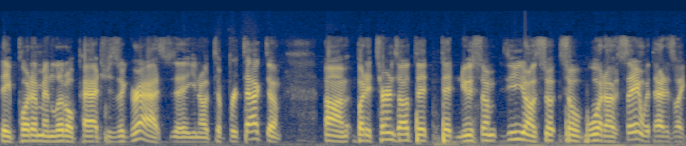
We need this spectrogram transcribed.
they put them in little patches of grass, uh, you know, to protect them. Um, but it turns out that that Newsome, you know, so so what I was saying with that is like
